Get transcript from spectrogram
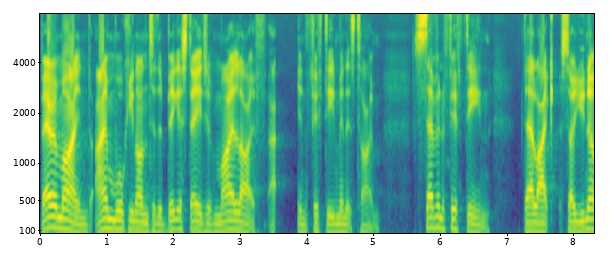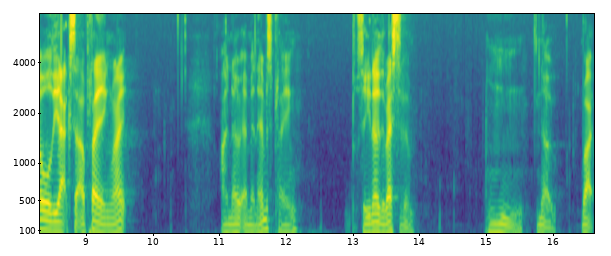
Bear in mind, I'm walking on to the biggest stage of my life at, in fifteen minutes time. Seven fifteen. They're like, so you know all the acts that are playing, right? I know Eminem's playing. So you know the rest of them. Mm, no. Right.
